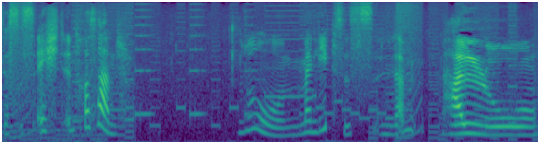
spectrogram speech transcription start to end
Das ist echt interessant. So, mein liebstes Lamm... Hallo.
